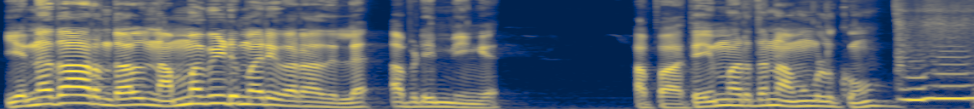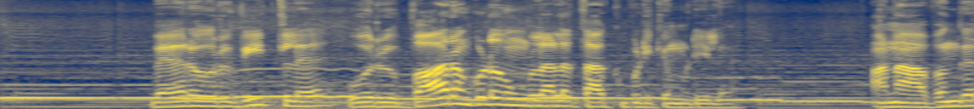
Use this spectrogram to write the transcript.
என்னதான் இருந்தாலும் நம்ம வீடு மாதிரி வராதுல்ல? அப்படிம்பீங்க. அப்ப அதே மாதிரி தானே அவங்களுக்கும். வேற ஒரு வீட்டில் ஒரு வாரம் கூட உங்களால் தாக்கு பிடிக்க முடியல. ஆனால் அவங்க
